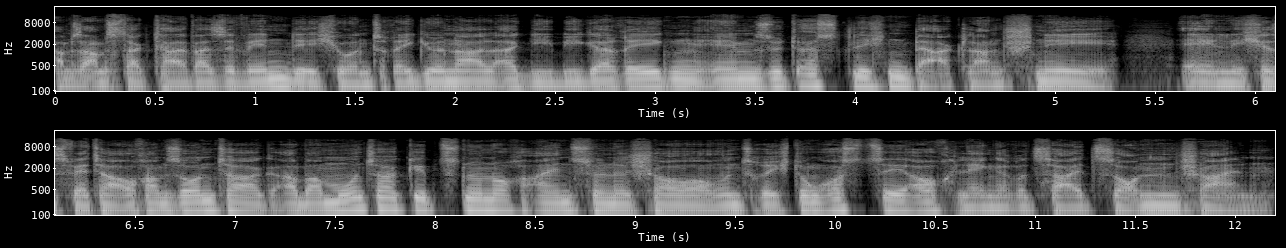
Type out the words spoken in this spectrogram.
Am Samstag teilweise windig und regional ergiebiger Regen, im südöstlichen Bergland Schnee. Ähnliches Wetter auch am Sonntag, aber Montag gibt's nur noch einzelne Schauer und Richtung Ostsee auch längere Zeit Sonnenschein.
